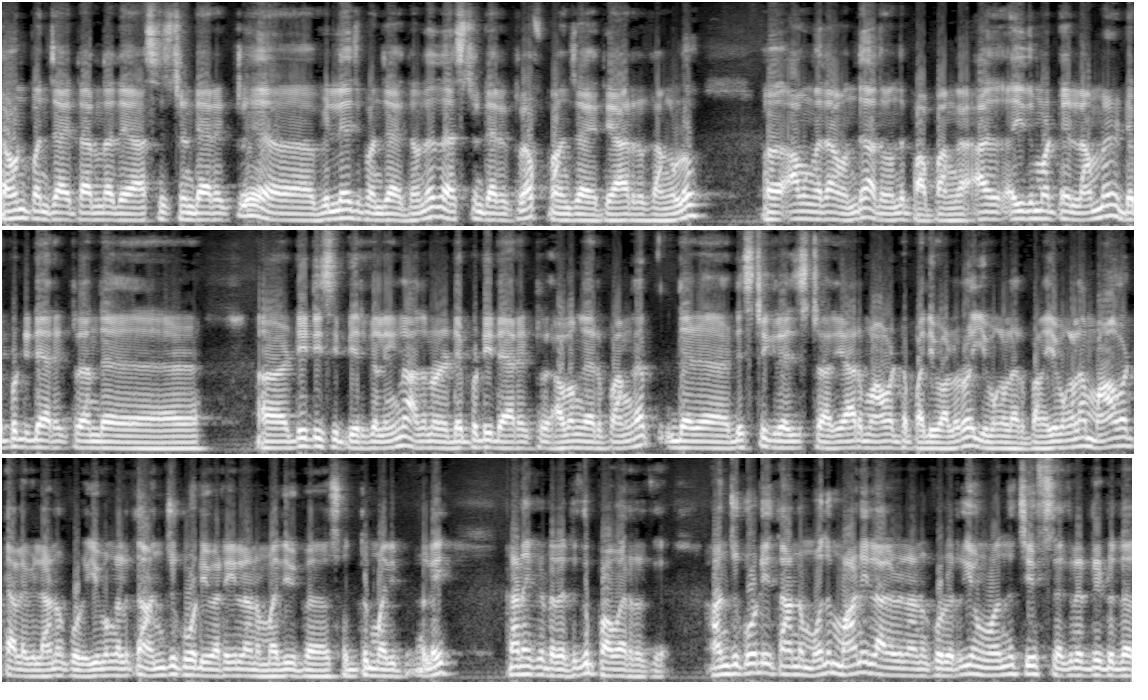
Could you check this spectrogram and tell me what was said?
டவுன் பஞ்சாயத்தாக இருந்தால் அது அசிஸ்டன்ட் டைரக்டர் வில்லேஜ் பஞ்சாயத்து வந்து அது அசிஸ்டன்ட் டைரக்டர் ஆஃப் பஞ்சாயத்து. யார் இருக்காங்களோ அவங்க தான் வந்து அதை வந்து பார்ப்பாங்க. அது இது மட்டும் இல்லாமல் டெபுட்டி டைரக்டர் அந்த டிடிசிபி இருக்கு இல்லைங்களா? அதனோட டெபுட்டி டைரக்டர் அவங்க இருப்பாங்க. இந்த டிஸ்ட்ரிக்ட் ரெஜிஸ்ட்ரார் யார்? மாவட்ட பதிவாளரோ இவங்களாம் இருப்பாங்க. இவங்களாம் மாவட்ட அளவிலான குழு. இவங்களுக்கு அஞ்சு கோடி வரையிலான மதிப்பு சொத்து மதிப்புகளை கணக்கிடுறதுக்கு பவர் இருக்கு. அஞ்சு கோடி தாண்டும் போது மாநில அளவிலான குழு இருக்கு. இவங்க வந்து chief secretary to the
